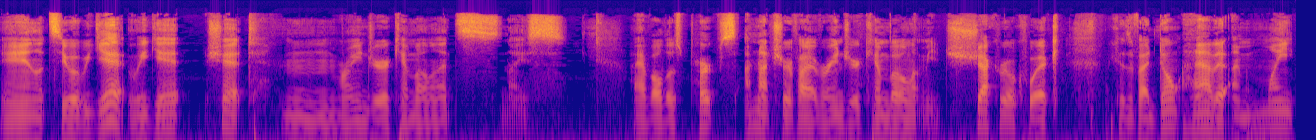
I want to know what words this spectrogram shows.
And let's see what we get. We get shit. Hmm, Ranger Akimbo. That's nice. I have all those perks. I'm not sure if I have Ranger Akimbo. Let me check real quick because if I don't have it, I might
